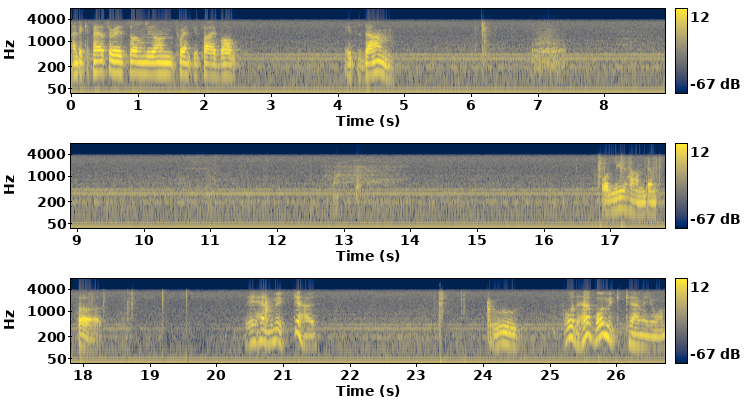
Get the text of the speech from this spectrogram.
And the capacitor is only on 25 volts. It's done. Håller ju handen för. Det händer mycket här. Ooh. Åh, det här var mycket kräm i Johan.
